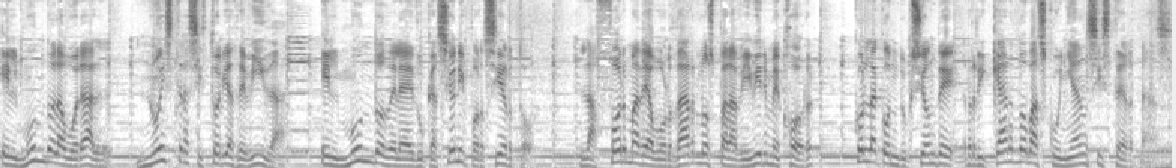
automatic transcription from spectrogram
el mundo laboral, nuestras historias de vida, el mundo de la educación y, por cierto, la forma de abordarlos para vivir mejor con la conducción de Ricardo Bascuñán Cisternas.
